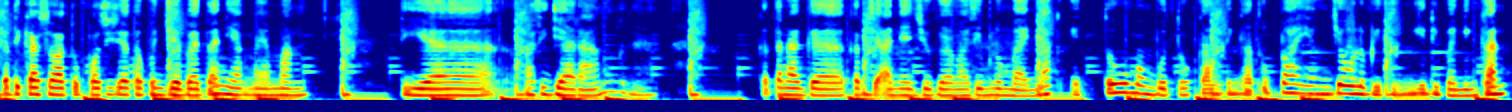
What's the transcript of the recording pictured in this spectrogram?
ketika suatu posisi ataupun jabatan yang memang dia masih jarang, nah ketenaga kerjaannya juga masih belum banyak, itu membutuhkan tingkat upah yang jauh lebih tinggi dibandingkan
